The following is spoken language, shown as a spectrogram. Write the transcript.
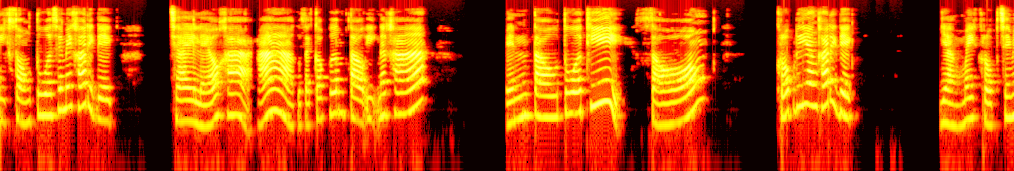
อีกสองตัวใช่ไหมคะเด็กๆ ใช่แล้วค่ะ อ่าคุณแซคก็เพิ่มเต่าอีกนะคะ เป็นเต่าตัวที่สองครบหรือยังคะเด็กๆ ยังไม่ครบใช่ไหม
